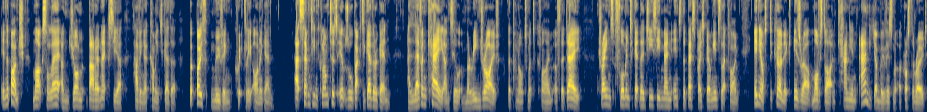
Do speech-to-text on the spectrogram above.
In the bunch, Marc Soler and Jon Barrenetxea having a coming together, but both moving quickly on again. At 17 kilometres, it was all back together again. 11k until Marine Drive, the penultimate climb of the day trains forming to get their GC men into the best place going into that climb. Ineos, Deceuninck, Israel, Movistar, and Canyon and Jumbo Visma across the road.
